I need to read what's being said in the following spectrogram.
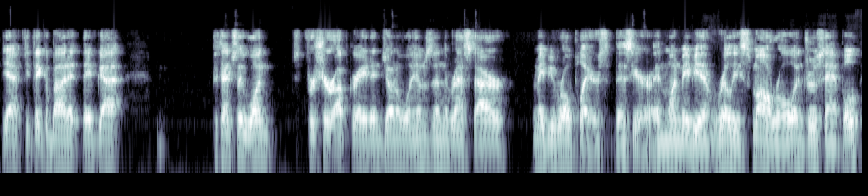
Yeah, if you think about it, they've got potentially one for sure upgrade in Jonah Williams, then the rest are maybe role players this year, and one maybe a really small role in Drew Sample,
